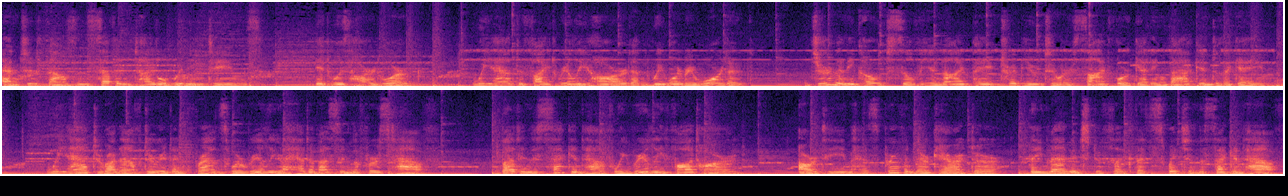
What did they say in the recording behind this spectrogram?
and 2007 title-winning teams. It was hard work, we had to fight really hard and we were rewarded. Germany coach Silvia Neid paid tribute to her side for getting back into the game. We had to run after it and France were really ahead of us in the first half. But in the second half we really fought hard. Our team has proven their character. They managed to flick that switch in the second half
